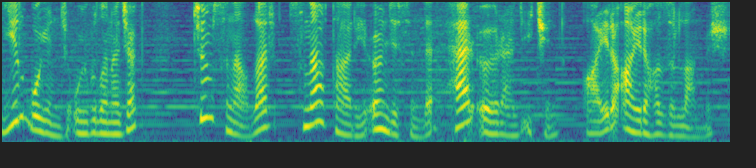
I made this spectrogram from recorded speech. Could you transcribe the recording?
Yıl boyunca uygulanacak tüm sınavlar sınav tarihi öncesinde her öğrenci için ayrı ayrı hazırlanmış,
